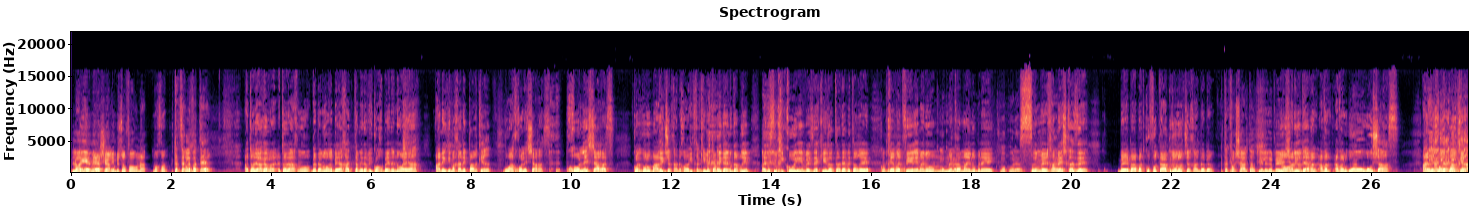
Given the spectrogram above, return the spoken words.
לא יהיה 100 שערים בסוף העונה. נכון. אתה צריך לוותר. אתה יודע, אגב, אתה יודע, אנחנו גדלנו הרי ביחד, תמיד הוויכוח בינינו היה, אני הייתי מחנה פארקר, והוא היה חולה שרס. חולה שרס. קודם כל הוא מעריץ שלך, אני יכול להגיד לך, כאילו תמיד היינו מדברים, היינו עושים חיקויים וזה, כאילו, אתה יודע, בתור אה, חבר'ה צעירים, היינו. כמה היינו בני כמו כולם. 25 כזה, בתקופות הגדולות שלך נדבר. אתה כבר שאלת אותי לגבי... לא, אני יודע, אבל- אבל אבל הוא שרס. אני חולה אני פארקר.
